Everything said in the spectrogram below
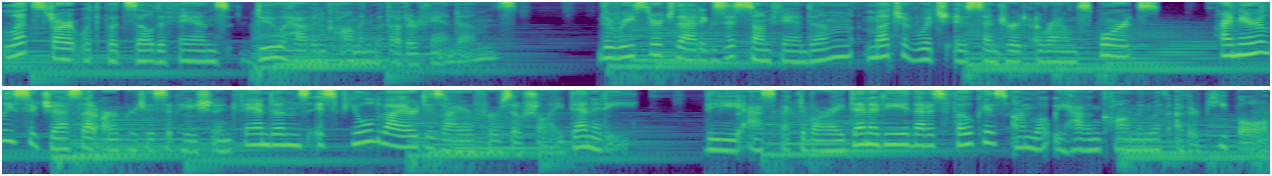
Let's start with what Zelda fans do have in common with other fandoms. The research that exists on fandom, much of which is centered around sports, primarily suggests that our participation in fandoms is fueled by our desire for social identity, the aspect of our identity that is focused on what we have in common with other people.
